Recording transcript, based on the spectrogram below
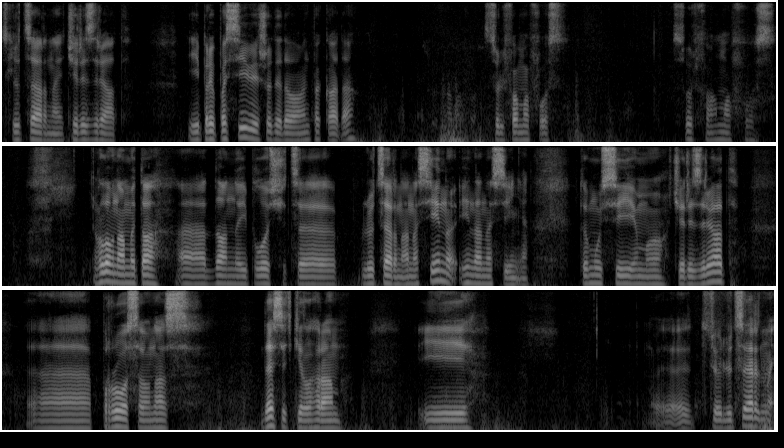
з люцерною через ряд. І при посіві, що ти давав? НПК, да? Сульфамофос. Сульфамофос. Головна мета е, даної площі це люцерна насіно і на насіння. Тому сіємо через ряд. Е, проса у нас 10 кг. І е, цю люцерна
